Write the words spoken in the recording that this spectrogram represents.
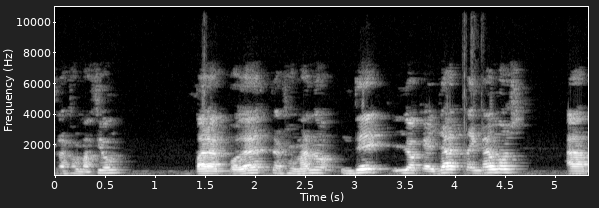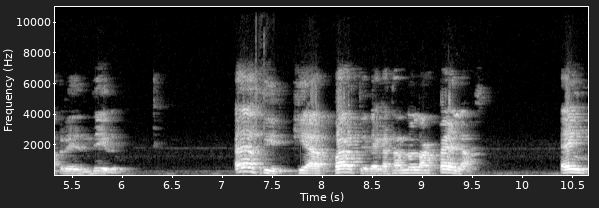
transformación para poder transformarnos de lo que ya tengamos aprendido. Es decir, que aparte de gastarnos las pelas en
